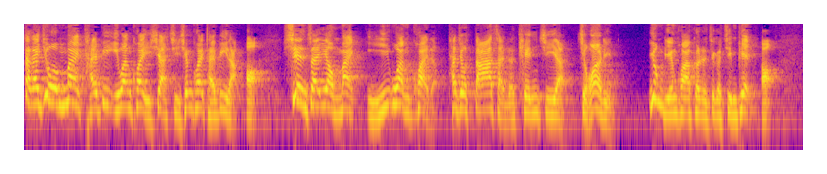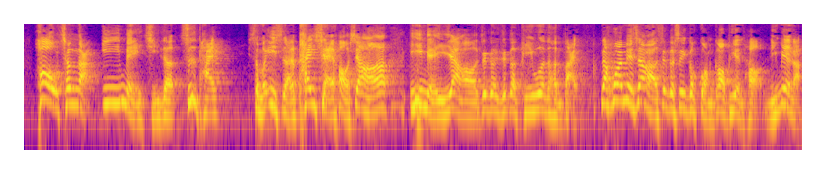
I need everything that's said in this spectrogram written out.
大概就卖台币一万块以下，几千块台币了哦，现在要卖一万块的，它就搭载了天玑啊九二零，用联发科的这个晶片啊。号称啊医美级的自拍，什么意思啊？拍起来好像啊医美一样哦，这个这个皮肤都很白。那画面上啊，这个是一个广告片哈，里面啊，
